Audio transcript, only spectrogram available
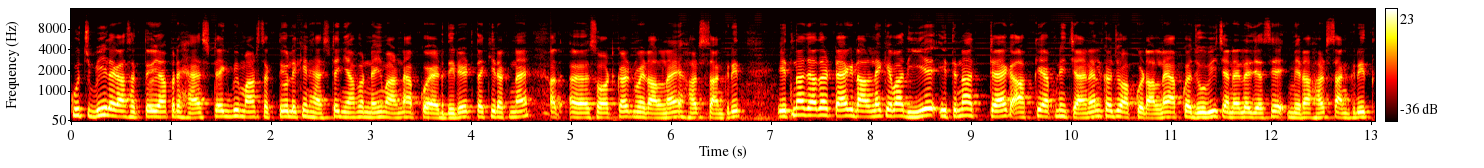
कुछ भी लगा सकते हो, यहाँ पर हैशटैग भी मार सकते हो, लेकिन हैशटैग यहाँ पर नहीं मारना है, आपको एट दी रेट तक ही रखना है शॉर्टकट में डालना है, हर संकृत इतना ज़्यादा टैग डालने के बाद ये इतना टैग आपके अपने चैनल का जो आपको डालना है, आपका जो भी चैनल है, जैसे मेरा हर संकृत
